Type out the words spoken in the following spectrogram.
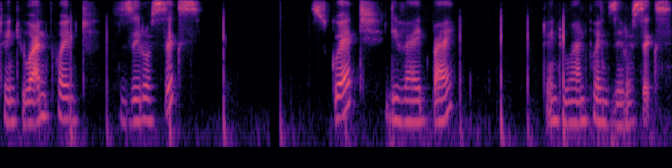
21.06 squared divided by 21.06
